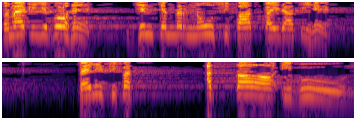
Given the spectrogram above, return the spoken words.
فرمایا کہ یہ وہ ہیں جن کے اندر نو صفات پائی جاتی ہیں۔ پہلی صفت ابون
